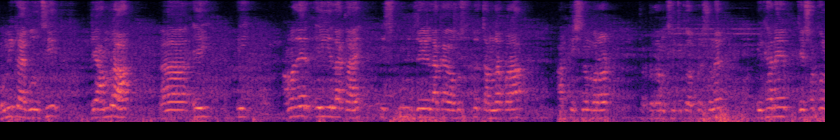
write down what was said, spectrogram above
ভূমিকায় বলছি, যে আমরা এই এই, আমাদের এই এলাকায়, স্কুল যে এলাকায় অবস্থিত চান্দাপাড়া, আটত্রিশ নম্বর চট্টগ্রাম সিটি কর্পোরেশনের, এখানে যে সকল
